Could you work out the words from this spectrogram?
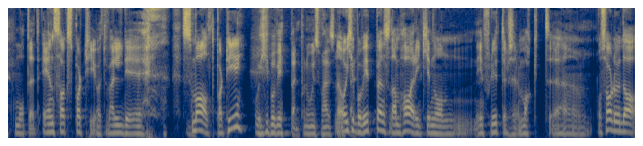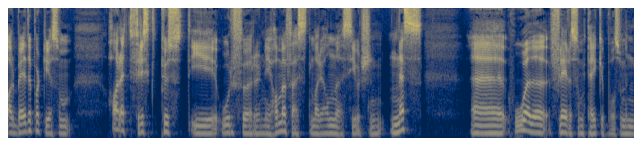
på en måte et ensaksparti og et veldig smalt parti. Og ikke på vippen på noen som helst måte. og ikke på vippen, så de har ikke noen innflytelse eller makt. Eh, og så har du da Arbeiderpartiet som har et friskt pust i ordføreren i Hammerfest, Marianne Sivertsen Næss. Eh, hun er det flere som peker på som en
